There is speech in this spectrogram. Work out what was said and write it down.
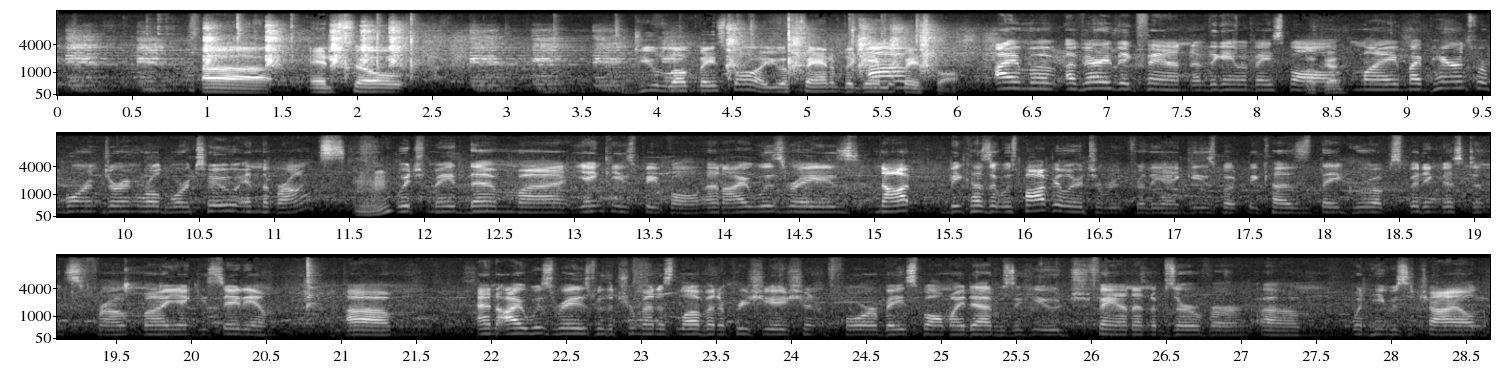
Uh, and so, do you love baseball? Are you a fan of the game of Um, baseball? I'm a, a very big fan of the game of baseball. Okay. My my parents were born during World War II in the Bronx, Mm-hmm. which made them uh, Yankees people, and I was raised not because it was popular to root for the Yankees, but because they grew up spitting distance from uh, Yankee Stadium. Um, and I was raised with a tremendous love and appreciation for baseball. My dad was a huge fan and observer um, when he was a child.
